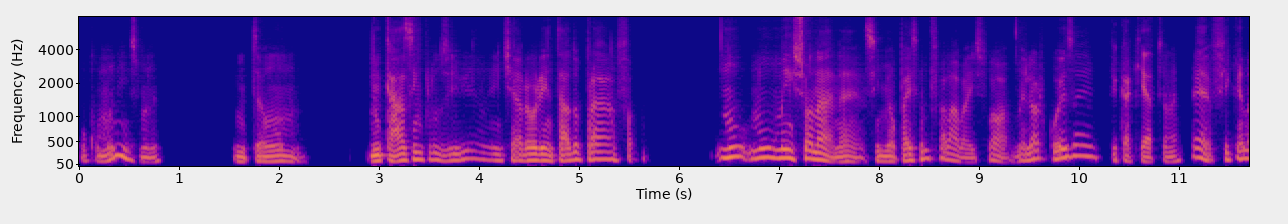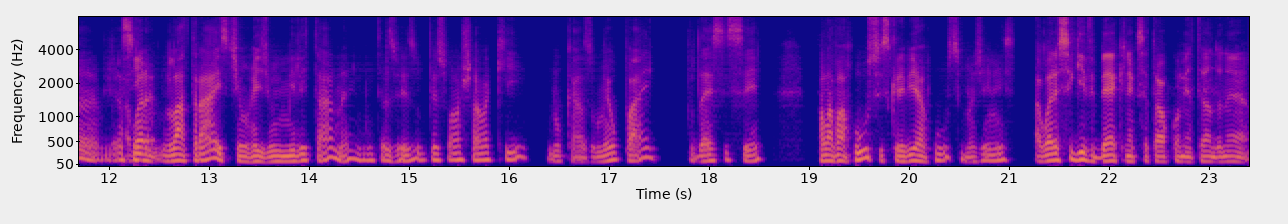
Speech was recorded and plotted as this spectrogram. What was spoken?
o comunismo, né? Então, em casa, inclusive, a gente era orientado para não, não mencionar, né? Assim, meu pai sempre falava isso, ó, a melhor coisa é Fica quieto, né? é, fica na. Assim, Agora- lá atrás tinha um regime militar, né? Muitas vezes o pessoal achava que, no caso, meu pai pudesse ser. Falava russo, escrevia russo, imagina isso. Agora, esse give back, né, que você estava comentando, né,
